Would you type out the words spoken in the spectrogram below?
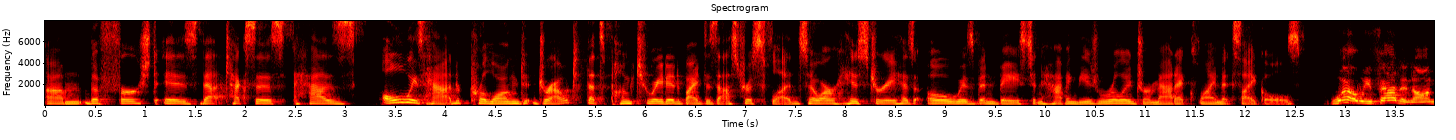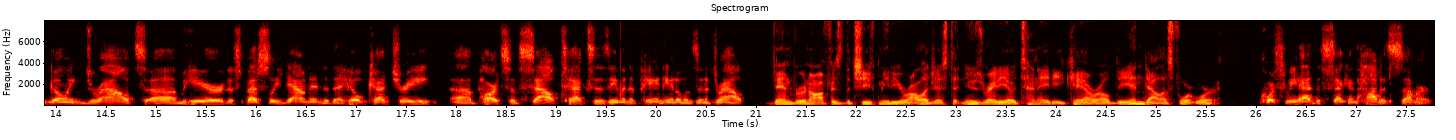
Um, the first is that Texas has always had prolonged drought that's punctuated by disastrous flood. So our history has always been based in having these really dramatic climate cycles. Well, we've had an ongoing drought um, here, especially down into the hill country, uh, parts of South Texas. Even the Panhandle was in a drought. Dan Brounoff is the chief meteorologist at News Radio 1080 KRLD in Dallas Fort Worth. Of course, we had the second hottest summer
